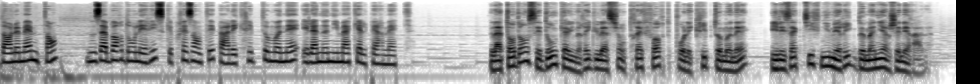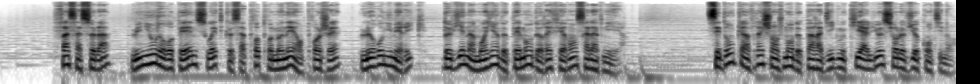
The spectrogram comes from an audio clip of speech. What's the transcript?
Dans le même temps, nous abordons les risques présentés par les crypto-monnaies et l'anonymat qu'elles permettent. La tendance est donc à une régulation très forte pour les crypto-monnaies et les actifs numériques de manière générale. Face à cela, l'Union européenne souhaite que sa propre monnaie en projet, l'euro numérique, devienne un moyen de paiement de référence à l'avenir. C'est donc un vrai changement de paradigme qui a lieu sur le vieux continent.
